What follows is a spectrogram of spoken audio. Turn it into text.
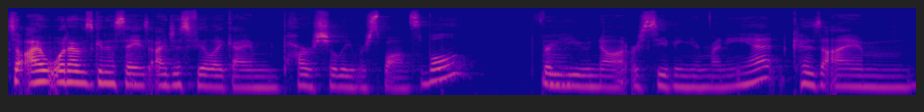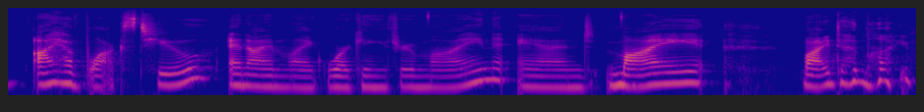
So I what I was gonna say is I just feel like I'm partially responsible for Mm. you not receiving your money yet because I'm I have blocks too and I'm like working through mine and my my deadline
